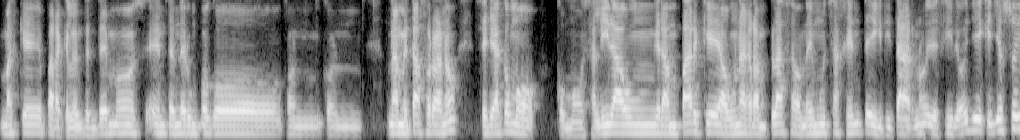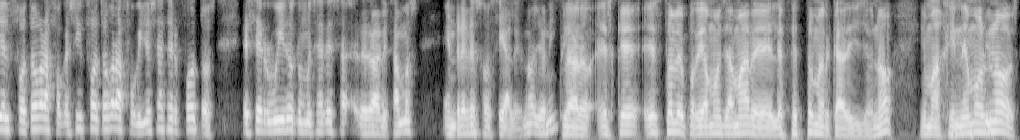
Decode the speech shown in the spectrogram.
más que para que lo intentemos entender un poco con, una metáfora, ¿no? Sería como, como salir a un gran parque, a una gran plaza donde hay mucha gente y gritar, ¿no? Y decir, oye, que yo soy el fotógrafo, que soy fotógrafo, que yo sé hacer fotos. Ese ruido que muchas veces realizamos en redes sociales, ¿no, Johnny? Claro, es que esto le podríamos llamar el efecto mercadillo, ¿no? Imaginémonos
